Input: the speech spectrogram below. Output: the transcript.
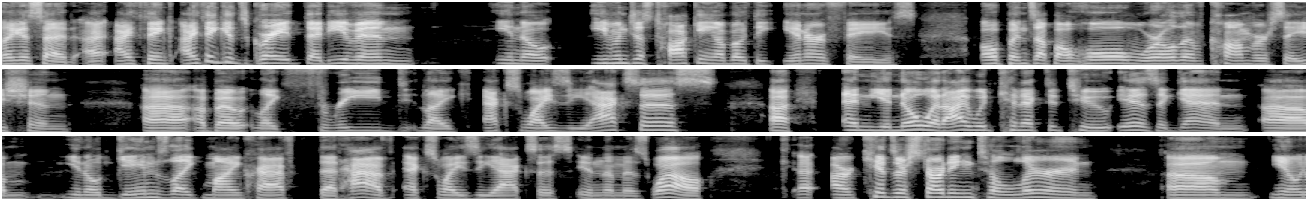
like I said, I, I think I think it's great that even you know, even just talking about the interface opens up a whole world of conversation uh, about like three like XYZ axis. Uh, and you know what I would connect it to is again, um, you know, games like Minecraft that have XYZ axis in them as well. Uh, our kids are starting to learn, um, you know,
